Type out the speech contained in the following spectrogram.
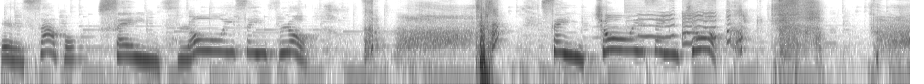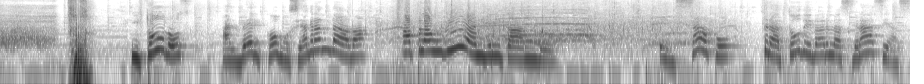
el sapo se infló y se infló. Se hinchó y se hinchó. Y todos, al ver cómo se agrandaba, aplaudían gritando. El sapo trató de dar las gracias.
